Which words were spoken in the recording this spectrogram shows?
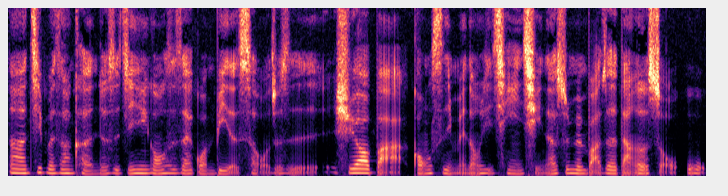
那基本上可能就是经纪公司在关闭的时候，就是需要把公司里面东西清一清，那顺便把这个当二手物，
